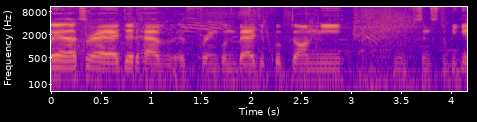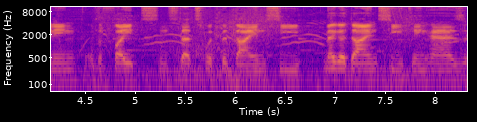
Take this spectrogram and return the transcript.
Oh yeah, that's right, I did have a Franklin badge equipped on me since the beginning of the fight, since that's what the Diancie, Mega Diancie thing has.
